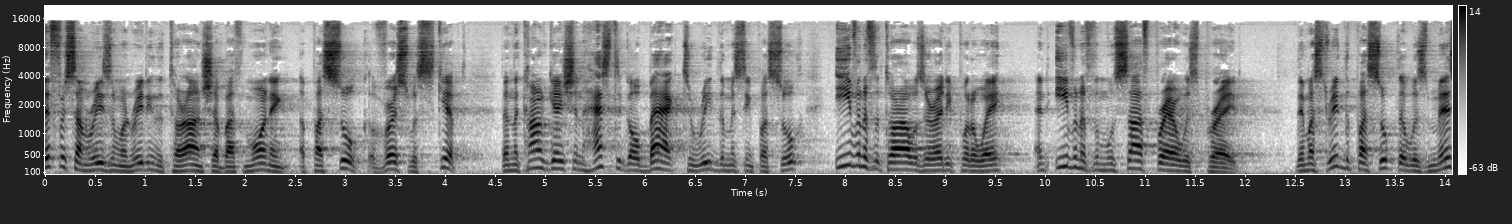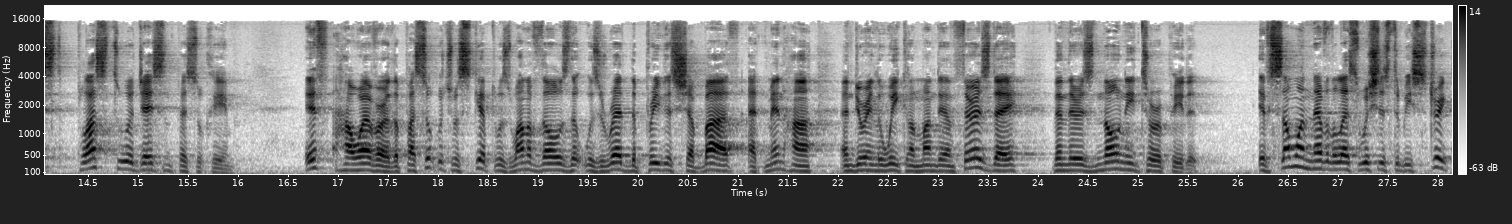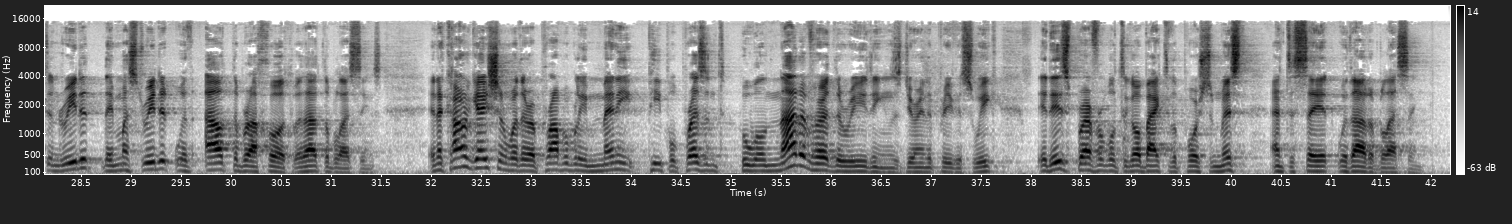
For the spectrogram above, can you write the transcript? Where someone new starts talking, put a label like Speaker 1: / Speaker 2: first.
Speaker 1: If for some reason when reading the Torah on Shabbat morning, a pasuk, a verse was skipped, then the congregation has to go back to read the missing pasuk, even if the Torah was already put away, and even if the Musaf prayer was prayed. They must read the pasuk that was missed plus two adjacent pesukim. If, however, the pasuk which was skipped was one of those that was read the previous Shabbat at Minha and during the week on Monday and Thursday, then there is no need to repeat it. If someone nevertheless wishes to be strict and read it, they must read it without the brachot, without the blessings. In a congregation where there are probably many people present who will not have heard the readings during the previous week, it is preferable to go back to the portion missed and to say it without a blessing.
